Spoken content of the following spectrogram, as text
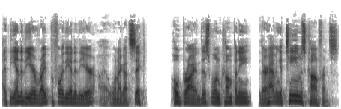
At the end of the year, right before the end of the year, I, when I got sick, oh, Brian, this one company, they're having a Teams conference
